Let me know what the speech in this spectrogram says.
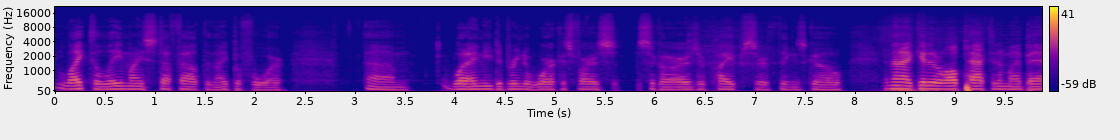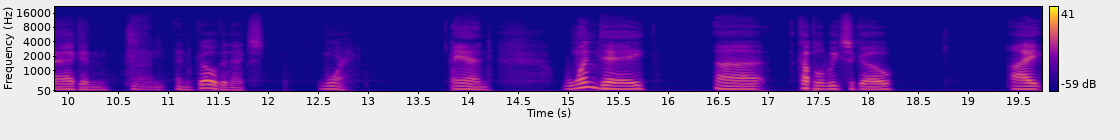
like to lay my stuff out the night before. Um, what I need to bring to work as far as cigars or pipes or things go, and then I get it all packed into my bag and and, and go the next morning. And one day, uh, a couple of weeks ago, I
